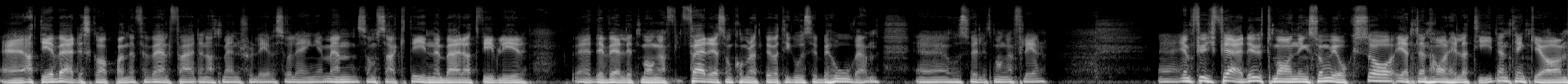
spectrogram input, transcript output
eh, att det är värdeskapande för välfärden att människor lever så länge. Men som sagt, det innebär att vi blir Eh, det är väldigt många färre som kommer att behöva tillgodose behoven eh, hos väldigt många fler. Eh, en fjärde utmaning som vi också egentligen har hela tiden, tänker jag,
